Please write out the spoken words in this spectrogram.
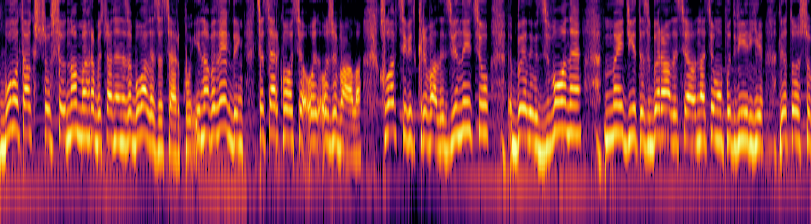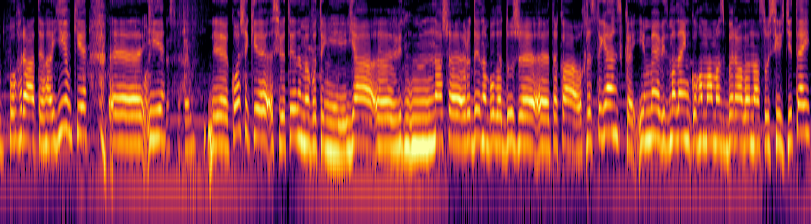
було так, що все одно ми грабичани не забували за церкву. І на Великдень ця церква оця оживала. Хлопці відкривали дзвіницю, били в дзвони. Ми, діти, збиралися на цьому подвір'ї для того, щоб пограти гаївки. Е, і е, кошики святили ми в. Я, е, наша родина була дуже е, така християнська, і ми від маленького мама збирала нас усіх дітей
